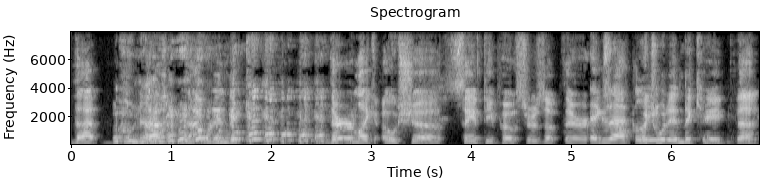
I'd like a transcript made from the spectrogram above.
That Oh, no. that, that would indicate there are like OSHA safety posters up there, exactly which would indicate that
